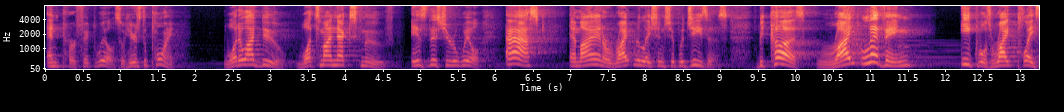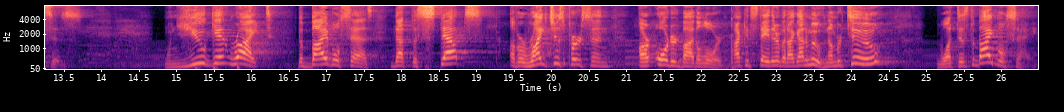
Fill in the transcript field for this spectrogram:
and perfect will. So here's the point What do I do? What's my next move? Is this your will? Ask am I in a right relationship with Jesus? Because right living equals right places. When you get right, the Bible says that the steps of a righteous person are ordered by the Lord. I could stay there, but I got to move. Number two, what does the Bible say?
